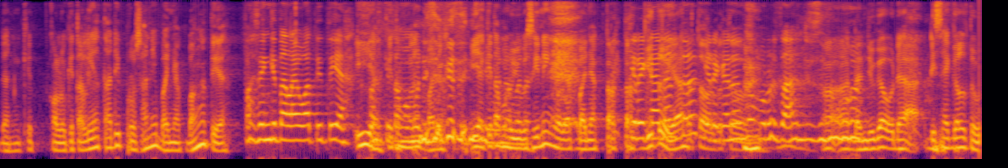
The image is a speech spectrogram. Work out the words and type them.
Dan kalau kita lihat tadi perusahaannya banyak banget ya. Pas yang kita lewat itu ya? Iya Pas kita, mau ngeliat menuju banyak- ke sini. Iya kita menuju ke sini ngeliat banyak truk-truk gitu ya. tuh, kiri kanan tuh perusahaan di semua. Heeh, dan juga udah disegel tuh,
